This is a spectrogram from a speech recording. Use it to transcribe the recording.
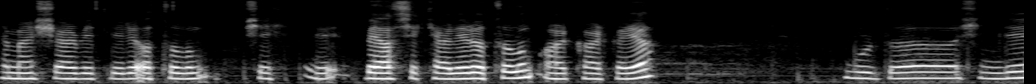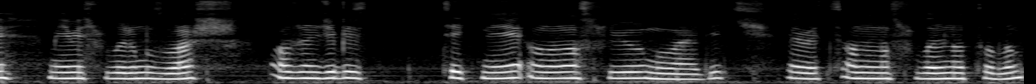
Hemen şerbetleri atalım. Şey, e, beyaz şekerleri atalım arka arkaya. Burada şimdi meyve sularımız var. Az önce biz tekneye ananas suyu mu verdik? Evet, ananas sularını atalım.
